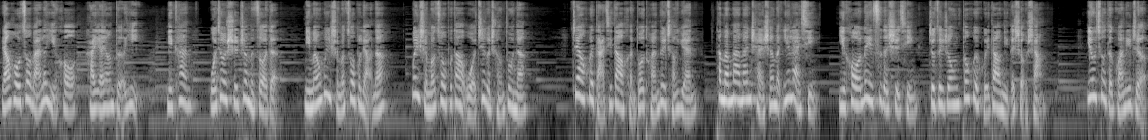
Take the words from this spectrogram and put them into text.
然后做完了以后还洋洋得意：“你看，我就是这么做的，你们为什么做不了呢？为什么做不到我这个程度呢？”这样会打击到很多团队成员，他们慢慢产生了依赖性，以后类似的事情就最终都会回到你的手上。优秀的管理者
